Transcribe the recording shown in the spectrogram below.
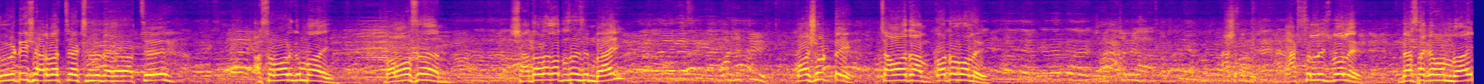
দুইটি সার বাচ্চা একসাথে দেখা যাচ্ছে। আসসালামু আলাইকুম ভাই। ভালো আছেন? সাদাটা কত চাইছেন ভাই? পঁয়ষট্টি। চাওয়া দাম, কত বলে? আটচল্লিশ। বলে। বেচা কেমন ভাই?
